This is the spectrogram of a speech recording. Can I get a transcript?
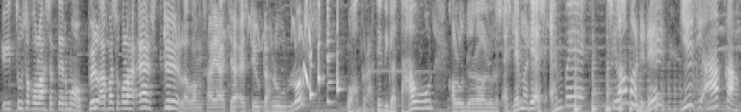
Itu sekolah setir mobil apa sekolah SD? Lawang saya aja SD udah lulus. Wah berarti tiga tahun. Kalau udah lulus SD mah dia SMP. Masih lama dede. Iya si Akang,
